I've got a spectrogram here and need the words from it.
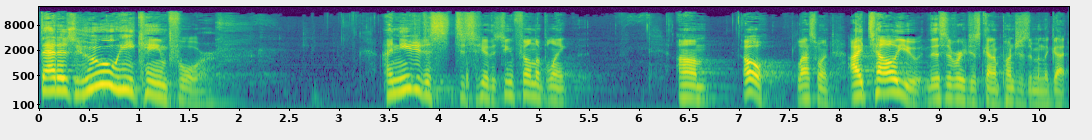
That is who he came for. I need you to just hear this. You can fill in the blank. Um, oh, last one. I tell you, this is where he just kind of punches him in the gut.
